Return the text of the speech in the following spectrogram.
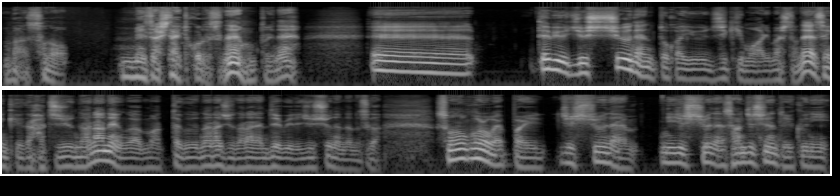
まあその目指したいところですね本当にね。えー、デビュー10周年とかいう時期もありましたね1987年が全く77年デビューで10周年なんですがその頃はやっぱり10周年20周年30周年という国に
